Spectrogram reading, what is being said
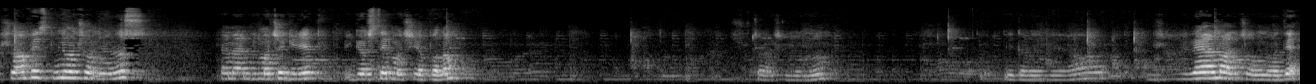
şu an PES 2013 oynuyoruz. Hemen bir maça girip bir gösteri maçı yapalım. Şu taraftan alalım. Real Madrid olalım hadi.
